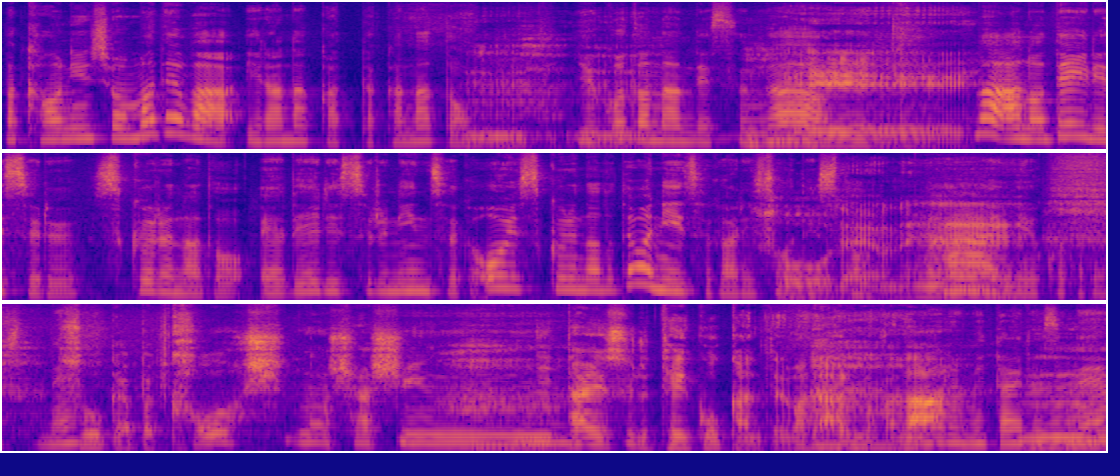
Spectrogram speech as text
まあ、顔認証まではいらなかったかなということなんですが、ええ。まあ、あの出入りするスクールなど、えー出入りする人数が多いスクールなどではニーズがありそうですと。そうだよね。はい、いうことでしたね。そうかやっぱり顔の写真に対する抵抗感っていうのはまだあるのかな。あるみたいですね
